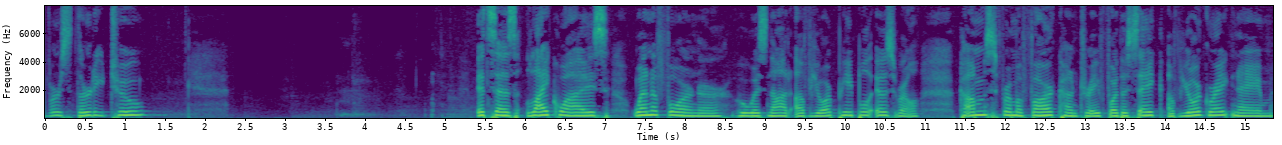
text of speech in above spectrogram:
verse 32. It says, Likewise, when a foreigner who is not of your people Israel comes from a far country for the sake of your great name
